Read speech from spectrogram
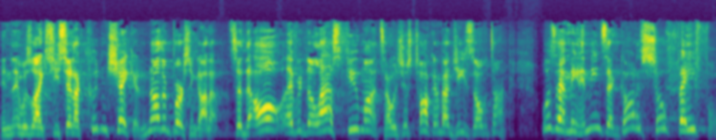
And it was like she said, I couldn't shake it. Another person got up, said that all every the last few months I was just talking about Jesus all the time. What does that mean? It means that God is so faithful.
